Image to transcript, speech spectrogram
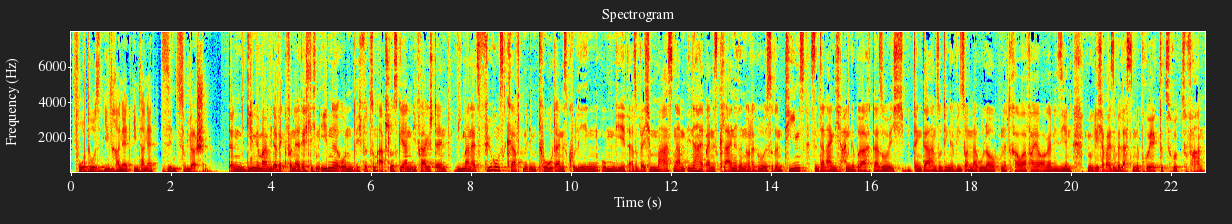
Fotos, Intranet, Internet sind zu löschen. Dann gehen wir mal wieder weg von der rechtlichen Ebene und ich würde zum Abschluss gerne die Frage stellen, wie man als Führungskraft mit dem Tod eines Kollegen umgeht. Also welche Maßnahmen innerhalb eines kleineren oder größeren Teams sind dann eigentlich angebracht? Also ich denke da an so Dinge wie Sonderurlaub, eine Trauerfeier organisieren, möglicherweise belastende Projekte zurückzufahren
